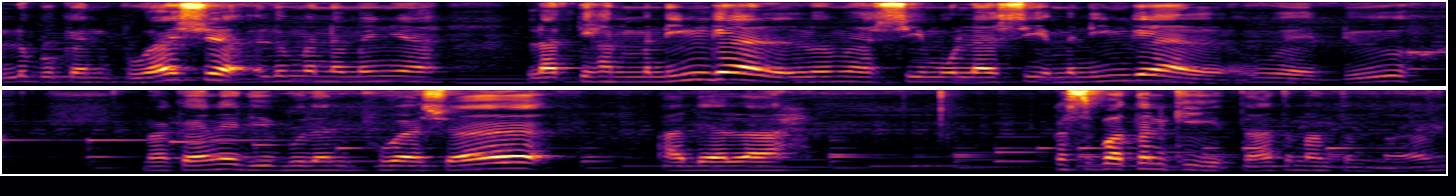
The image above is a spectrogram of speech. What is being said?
lu bukan puasa Lu mah namanya latihan meninggal Lu mah simulasi meninggal. Waduh. Makanya di bulan puasa adalah kesempatan kita teman-teman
